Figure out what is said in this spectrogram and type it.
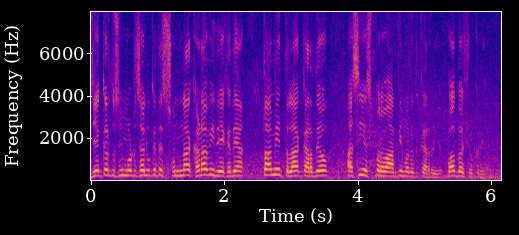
ਜੇਕਰ ਤੁਸੀਂ ਮੋਟਰਸਾਈਕਲ ਨੂੰ ਕਿਤੇ ਸੁੰਨਾ ਖੜਾ ਵੀ ਦੇਖਦੇ ਆ, ਤਾਂ ਵੀ ਇਤਲਾਕ ਕਰ ਦਿਓ। ਅਸੀਂ ਇਸ ਪਰਿਵਾਰ ਦੀ ਮਦਦ ਕਰ ਰਹੀ ਹਾਂ। ਬਹੁਤ ਬਹੁਤ ਸ਼ੁਕਰੀਆ।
